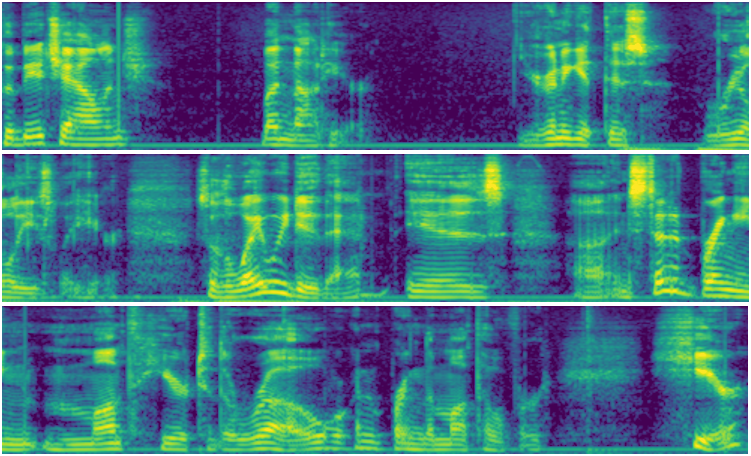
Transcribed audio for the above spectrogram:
Could be a challenge, but not here. You're going to get this real easily here. So the way we do that is uh, instead of bringing month here to the row, we're going to bring the month over here.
